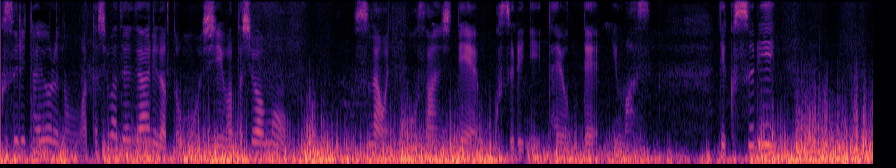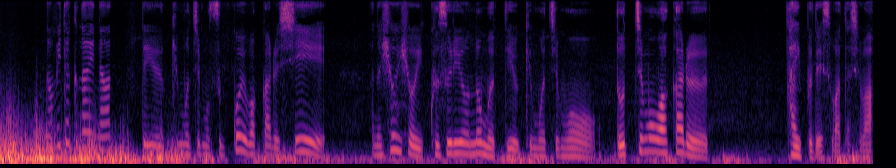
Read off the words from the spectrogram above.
薬頼るのも私は全然ありだと思うし私はもう素直に降参して薬に頼っています。で薬みたくないなっていう気持ちもすっごいわかるしあのひょいひょい薬を飲むっていう気持ちもどっちもわかるタイプです私は。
